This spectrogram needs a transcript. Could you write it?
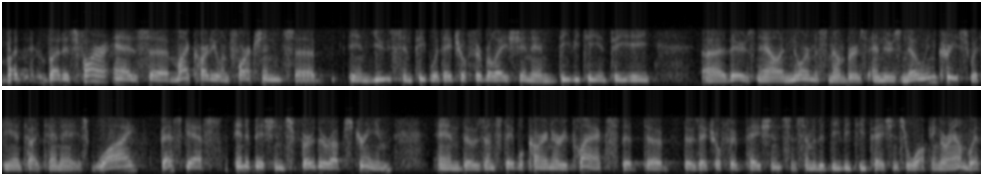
But but as far as uh, myocardial infarctions uh, in use in people with atrial fibrillation and DVT and PE, uh, there's now enormous numbers, and there's no increase with the anti-10As. Why? Best guess: inhibitions further upstream, and those unstable coronary plaques that uh, those atrial fib patients and some of the DVT patients are walking around with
